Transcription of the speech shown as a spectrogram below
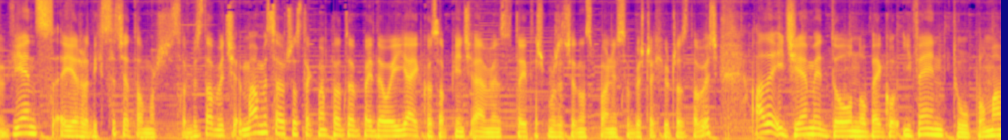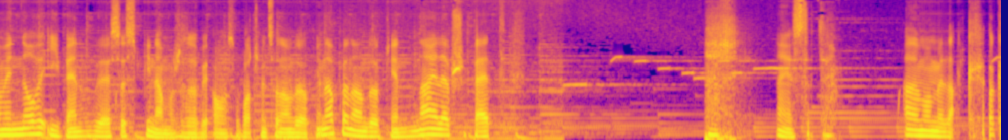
Więc jeżeli chcecie, to możecie sobie zdobyć. Mamy cały czas tak naprawdę by the way jajko za 5M, więc tutaj też możecie na spokojnie sobie jeszcze huge zdobyć. Ale idziemy do nowego eventu, bo mamy nowy event, w ogóle sobie spina może zrobię. O, zobaczmy co nam dropnie. Na pewno nam dropnie najlepszy pet. No niestety. Ale mamy luck. Ok,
